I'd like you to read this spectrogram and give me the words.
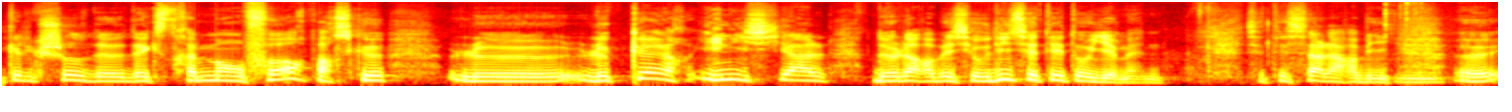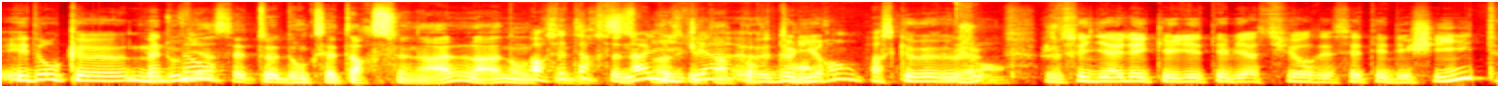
quelque chose de- d'extrêmement fort parce que le, le cœur initial de l'Arabie saoudite, c'était au Yémen. C'était ça l'Arabie. Euh, et donc euh, D'où maintenant... vient cette, donc cet arsenal là donc, Alors cet arsenal, il vient euh, de l'Iran, parce que je, signalais qu'il était bien sûr, c'était des chiites.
